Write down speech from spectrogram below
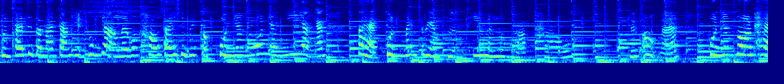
คุณใช้จินตนาการเห็นทุกอย่างเลยว่าเขาใช้ชีวิตกับคุณอย่างงู้นอย่างนี้อย่างนั้น แต่คุณไม่เตรียมพื้นที่ไว้รองรับเขานึกออกไหมคุณยังนอนแผ่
